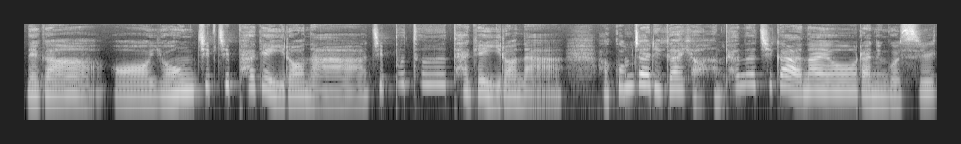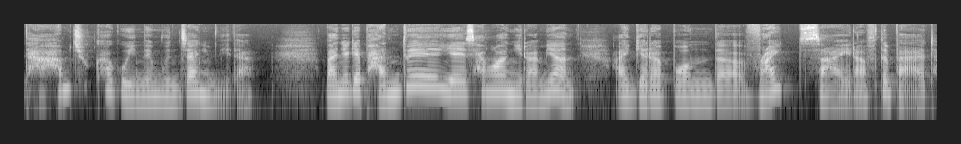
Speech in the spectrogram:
내가 어, 영 찝찝하게 일어나, 찌뿌듯하게 일어나, 아, 꿈자리가 영 편하지가 않아요. 라는 것을 다 함축하고 있는 문장입니다. 만약에 반대의 상황이라면 I get up on the right side of the bed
